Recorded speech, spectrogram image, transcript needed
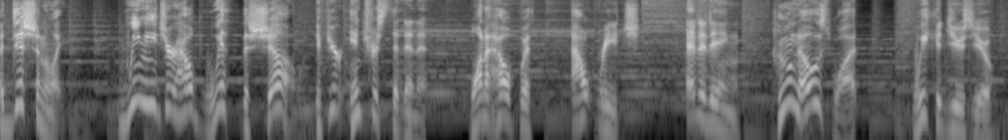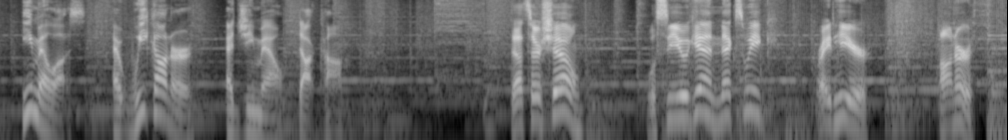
Additionally, we need your help with the show. If you're interested in it, want to help with outreach, editing, who knows what, we could use you. Email us at weekonearth at gmail.com. That's our show. We'll see you again next week, right here on Earth.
